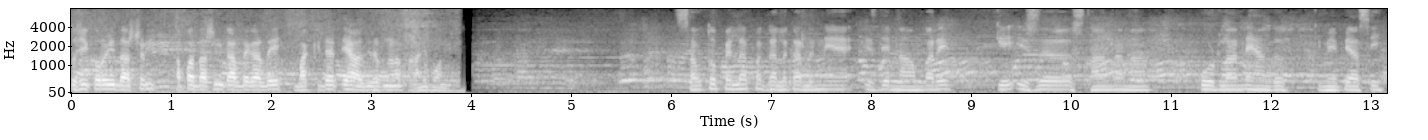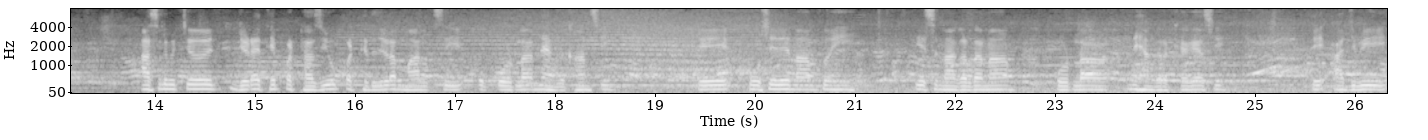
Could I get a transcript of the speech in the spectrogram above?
ਤੁਸੀਂ ਕਰੋ ਜੀ ਦਰਸ਼ਨ, ਆਪਾਂ ਦਰਸ਼ਨ ਕਰਦੇ ਕਰਦੇ ਬਾਕੀ ਦਾ ਇਤਿਹਾਸ ਦੀ ਤੁਹਾਡੇ ਨਾਲ ਸਾਂਝ ਪਾਉਂਦੇ ਸਭ ਤੋਂ ਪਹਿਲਾਂ ਆਪਾਂ ਗੱਲ ਕਰ ਲੈਂਦੇ ਆ ਇਸ ਦੇ ਨਾਮ ਬਾਰੇ। ਕਿ ਇਸ ਸਥਾਨ ਦਾ ਨਾਮ ਕੋਟਲਾ ਨਿਹੰਗ ਕਿਵੇਂ ਪਿਆ ਸੀ? ਅਸਲ ਵਿੱਚ ਜਿਹੜਾ ਇੱਥੇ ਪੱਠਾ ਸੀ, ਉਹ ਪੱਠੇ ਦਾ ਜਿਹੜਾ ਮਾਲਕ ਸੀ, ਉਹ ਕੋਟਲਾ ਨਿਹੰਗ ਖਾਨ ਸੀ। ਤੇ ਉਸੇ ਦੇ ਨਾਮ ਤੋਂ ਹੀ ਇਸ ਨਗਰ ਦਾ ਨਾਮ ਕੋਟਲਾ ਨਿਹੰਗ ਰੱਖਿਆ ਗਿਆ ਸੀ। ਤੇ ਅੱਜ ਵੀ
